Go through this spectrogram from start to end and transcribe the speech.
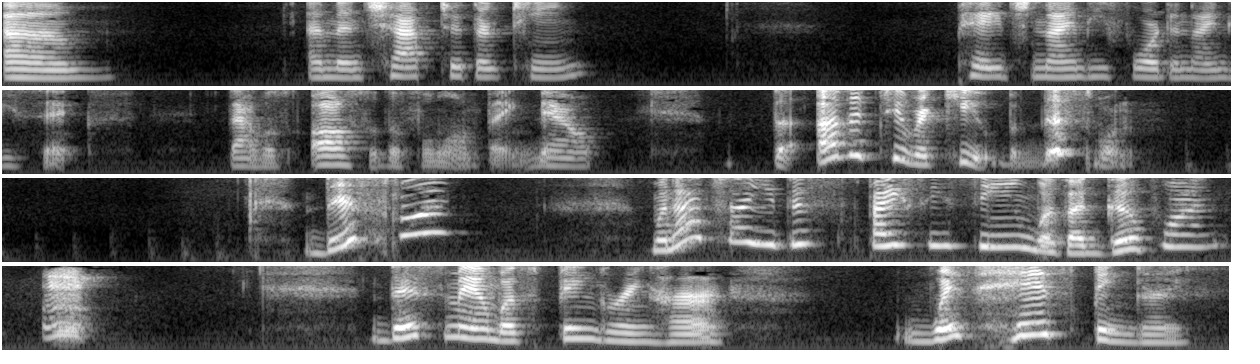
Um and then chapter 13 page 94 to 96 that was also the full on thing. Now, the other two were cute, but this one this one when I tell you this spicy scene was a good one, this man was fingering her with his fingers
